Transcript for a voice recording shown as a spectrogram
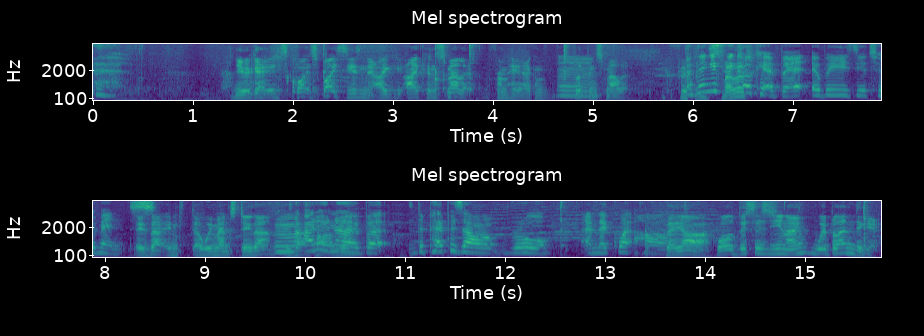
You okay? It's quite spicy, isn't it? I, I can smell it from here. I can flip and smell it. I think if we cook it a bit, it'll be easier to mince. Is that? In, are we meant to do that? Is Mm, that I don't know, the- but the peppers are raw and they're quite hard. They are. Well, this is. You know, we're blending it.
